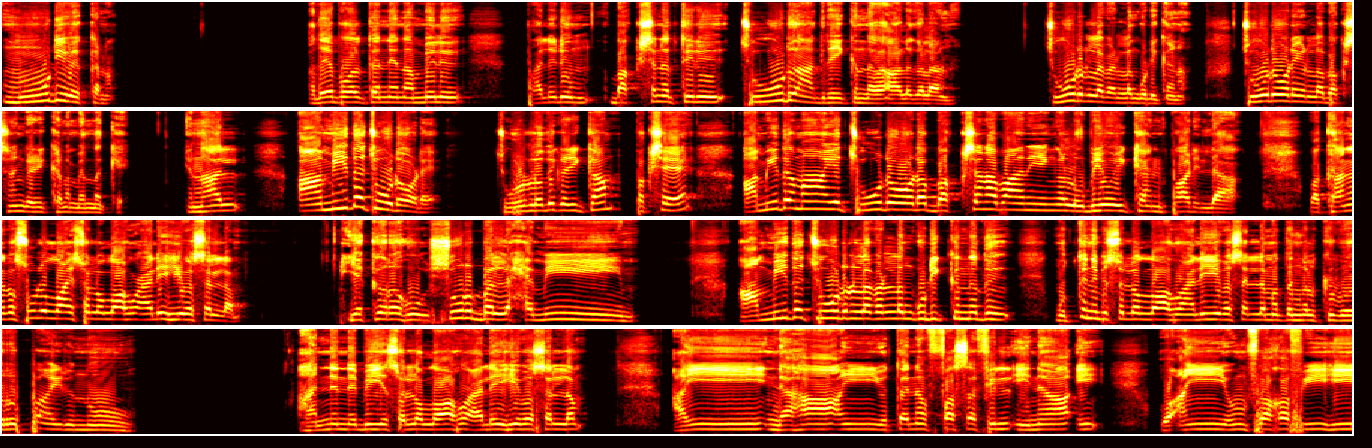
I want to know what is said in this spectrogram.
മൂടി വെക്കണം. അതേപോലെ തന്നെ നമ്മിൽ പലരും ഭക്ഷണത്തിൽ ചൂട് ആഗ്രഹിക്കുന്ന ആളുകളാണ്. ചൂടുള്ള വെള്ളം കുടിക്കണം ചൂടോടെയുള്ള ഭക്ഷണം കഴിക്കണം എന്നൊക്കെ. എന്നാൽ അമിത ചൂടോടെ ചൂടുള്ളത് കഴിക്കാം പക്ഷേ അമിതമായ ചൂടോടെ ഭക്ഷണപാനീയങ്ങൾ ഉപയോഗിക്കാൻ പാടില്ല. വഖാന സ്വല്ലല്ലാഹു അലൈഹി വസല്ലം യക്റഹു ഷുർബൽ ഹമീം അമിത ചൂടുള്ള വെള്ളം കുടിക്കുന്നത് മുത്തുനബി സല്ലാഹു അലൈ വസല്ലമ തങ്ങൾക്ക് വെറുപ്പായിരുന്നു. അന്ന നബിയെ സല്ലല്ലാഹു അലൈഹി വസല്ലം ഐ ഫിൽ ഫീഹി.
